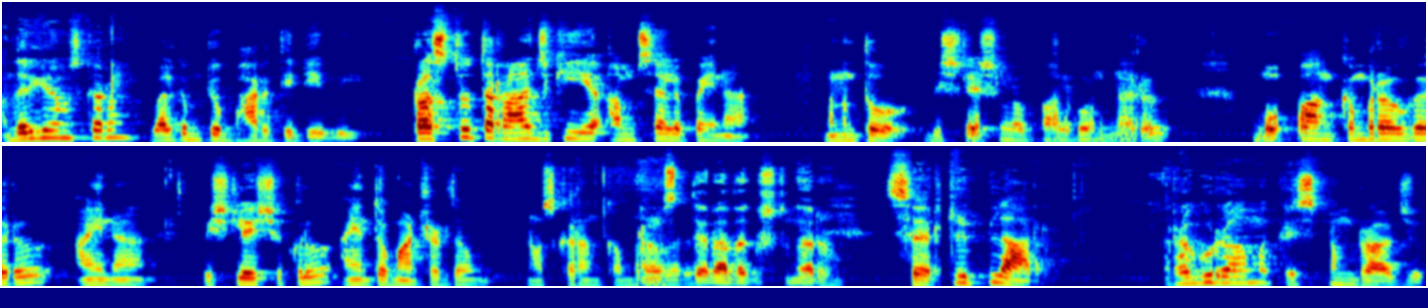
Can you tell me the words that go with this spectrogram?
అందరికీ నమస్కారం. Welcome to Bharati TV. ప్రస్తుత రాజకీయ అంశాలపైన మనతో విశ్లేషణలో పాల్గొంటున్నారు ముప్ప అంకమరావు గారు. ఆయన విశ్లేషకులు. ఆయనతో మాట్లాడదాం. నమస్కారం అంకమరావు నమస్తే గారు. రాధాకృష్ణ గారు. Sir triple R Raghuramakrishnam Raju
